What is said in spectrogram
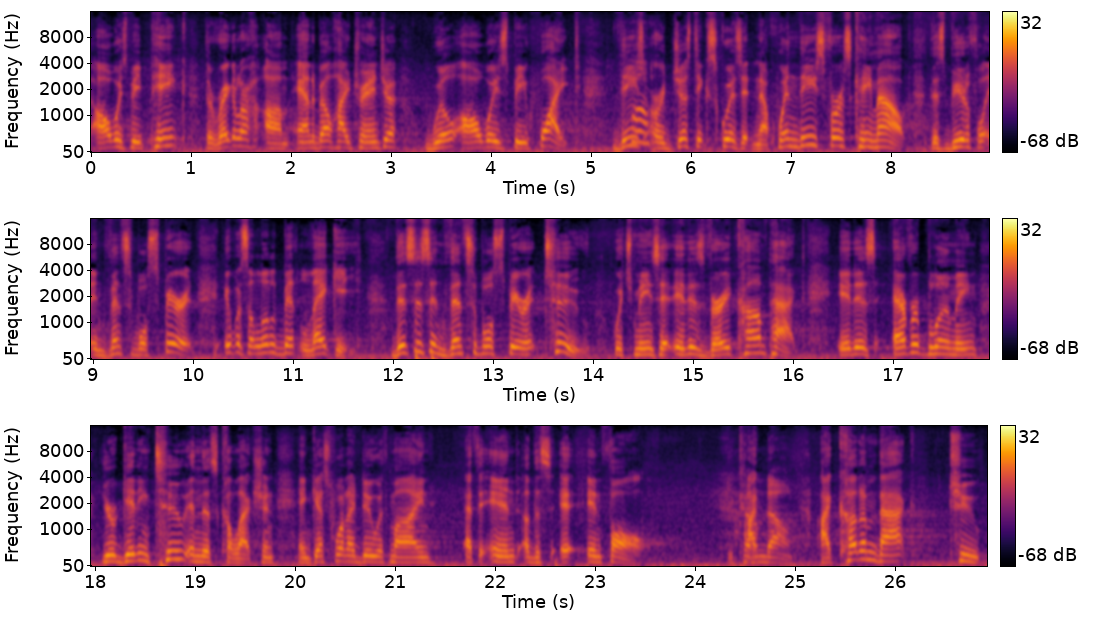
always be pink. The regular um, Annabelle hydrangea will always be white. These Huh. are just exquisite. Now, when these first came out, this beautiful Invincible Spirit, it was a little bit leggy. This is Invincible Spirit 2, which means that it is very compact. It is ever blooming. You're getting two in this collection. And guess what I do with mine at the end of this in fall? you cut I- them down. I cut them back to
